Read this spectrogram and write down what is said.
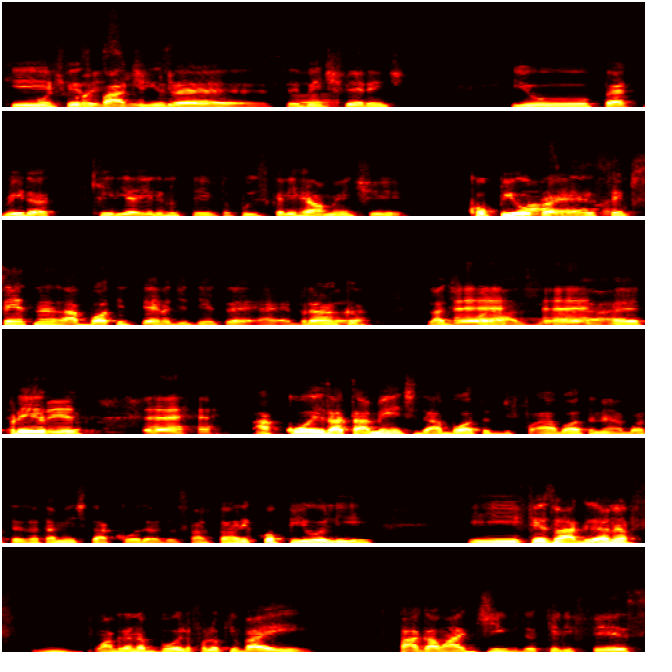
Que um fez o Patins que... é, ser ah. bem diferente. E o Pat Reader queria ele não teve. Então, por isso que ele realmente copiou para é 100%, né? A bota interna de dentro é, é branca, é. lá de fora é, é, é, preto. preto. a cor exatamente da bota de a bota, né? A bota exatamente da cor da, do salto. Então ele copiou ali e fez uma grana, uma grana boa. Ele falou que vai pagar uma dívida que ele fez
